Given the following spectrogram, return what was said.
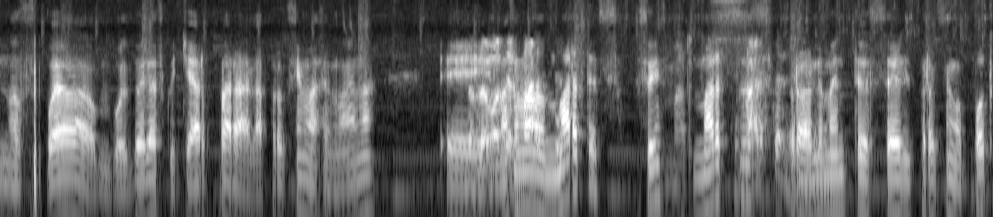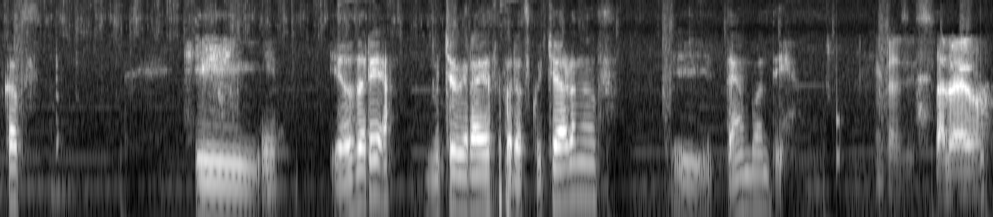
nos pueda volver a escuchar para la próxima semana. Eh, Nos vemos más o menos martes, sí, Martes. martes, Martes, ¿no? probablemente sea el próximo podcast. Y, Sí. y eso sería. Muchas gracias por escucharnos y tengan buen día. Gracias. hasta luego.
